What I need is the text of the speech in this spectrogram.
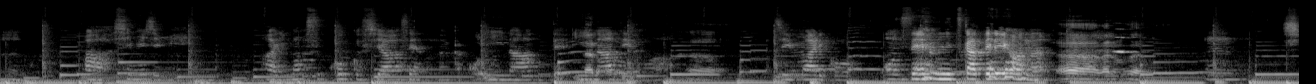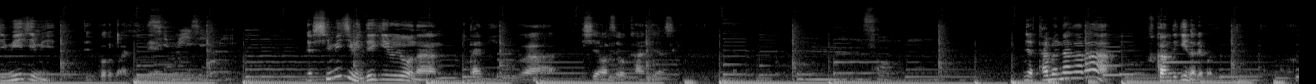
うんああ、しみじみ。あ、今すっごく幸せな、こういいなって、いいなっていうのは、うん。じんわりこう、温泉に使ってるような。ああ、なるほどなるほうど。しみじみっていう言葉がいいん。ね。しみじみ。いやしみじみできるようなタイミングが幸せを感じやすい。うん、そうね。じゃあ食べながら俯瞰的になればいいっていうこ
